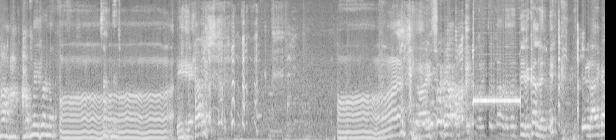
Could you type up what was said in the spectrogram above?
हाँ हाँ आपने जो ये देखा ती बी खाल्ले काय काय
